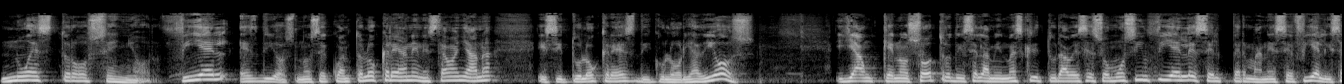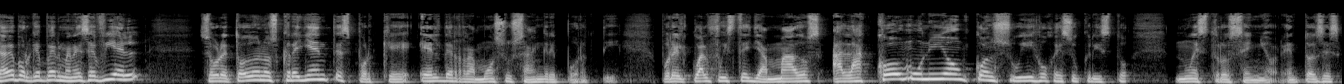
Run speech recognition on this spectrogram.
nuestro Señor. Fiel es Dios. No sé cuánto lo crean en esta mañana y si tú lo crees, di gloria a Dios. Y aunque nosotros, dice la misma escritura, a veces somos infieles, Él permanece fiel. ¿Y sabe por qué permanece fiel? Sobre todo en los creyentes, porque Él derramó su sangre por ti por el cual fuiste llamados a la comunión con su Hijo Jesucristo, nuestro Señor. Entonces,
